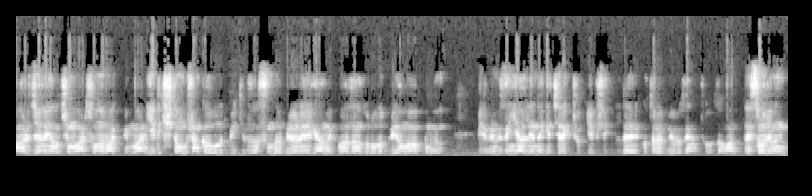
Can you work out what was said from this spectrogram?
Arca Yalçın var, Soner Akbin var. 7 kişiden oluşan kalabalık bir ekibiz aslında. Bir araya gelmek bazen zor olabiliyor ama bunu birbirimizin yerlerine geçerek çok iyi bir şekilde kotarabiliyoruz yani çoğu zaman. Esra Hoca'nın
